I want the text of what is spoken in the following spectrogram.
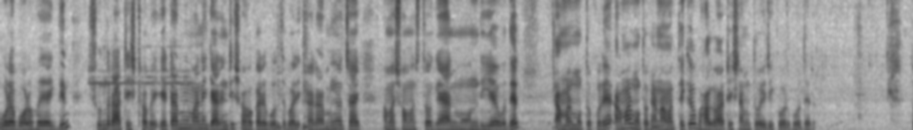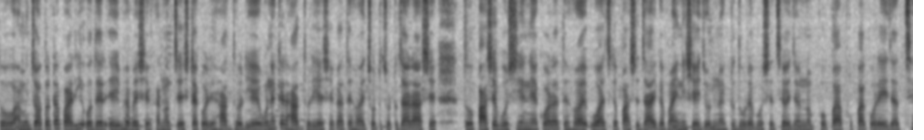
ওরা বড় হয়ে একদিন সুন্দর আর্টিস্ট হবে। এটা আমি মানে গ্যারেন্টি সহকারে বলতে পারি। আর আমিও চাই আমার সমস্ত জ্ঞান, মন দিয়ে ওদের আমার মতো করে, আমার মতো কেন? আমার থেকেও ভালো আর্টিস্ট আমি তৈরি করব ওদের। তো আমি যতটা পারি ওদের এইভাবে শেখানোর চেষ্টা করি, হাত ধরিয়ে, অনেকের হাত ধরিয়ে শেখাতে হয়, ছোট ছোট যারা আসে তো পাশে বসিয়ে নিয়ে করাতে হয়। ও আজকে পাশে জায়গা পায়নি, সেই জন্য একটু দূরে বসেছে, ওই জন্য ফোপা ফোপা করেই যাচ্ছে।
